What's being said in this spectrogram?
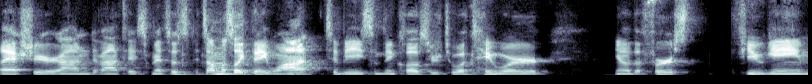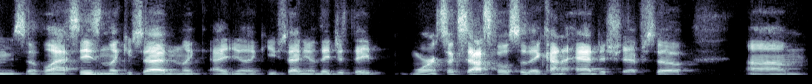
last year on DeVonta Smith. So it's, it's, almost like they want to be something closer to what they were, you know, the first few games of last season, like you said, and like you know, like you said, you know, they just they weren't successful, so they kind of had to shift. So, um,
